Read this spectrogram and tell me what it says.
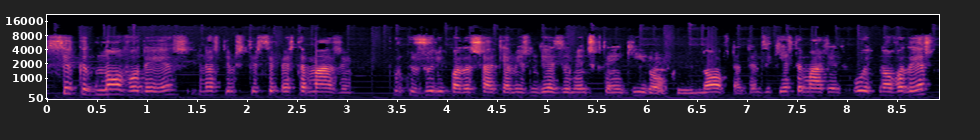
cerca de 9 ou 10, e nós temos que ter sempre esta margem porque o júri pode achar que há mesmo 10 elementos que têm que ir, ou que 9, portanto, temos aqui esta margem entre 8, 9 ou 10,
